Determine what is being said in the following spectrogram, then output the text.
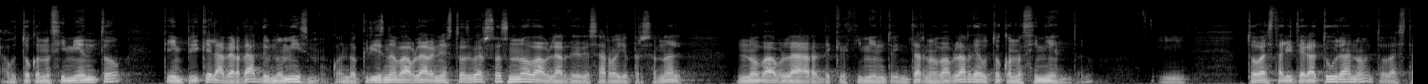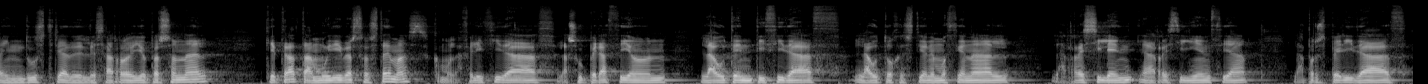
autoconocimiento que implique la verdad de uno mismo. Cuando Krishna va a hablar en estos versos no va a hablar de desarrollo personal, no va a hablar de crecimiento interno, va a hablar de autoconocimiento. Y toda esta literatura, ¿no? toda esta industria del desarrollo personal que trata muy diversos temas como la felicidad, la superación, la autenticidad, la autogestión emocional, la, la resiliencia, la prosperidad,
